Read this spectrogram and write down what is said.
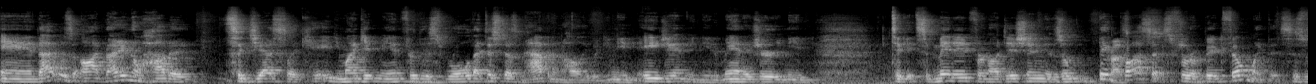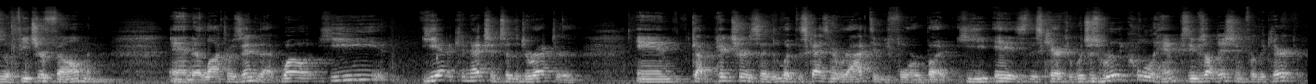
and that was odd. But I didn't know how to suggest like, hey, do you mind getting me in for this role? That just doesn't happen in Hollywood. You need an agent, you need a manager, you need to get submitted for an audition. There's a big Process. process, for a big film like this. This was a feature film, and and a lot goes into that. Well, he he had a connection to the director. And got a picture and said, "Look, this guy's never acted before, but he is this character," which is really cool of him because he was auditioning for the character.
